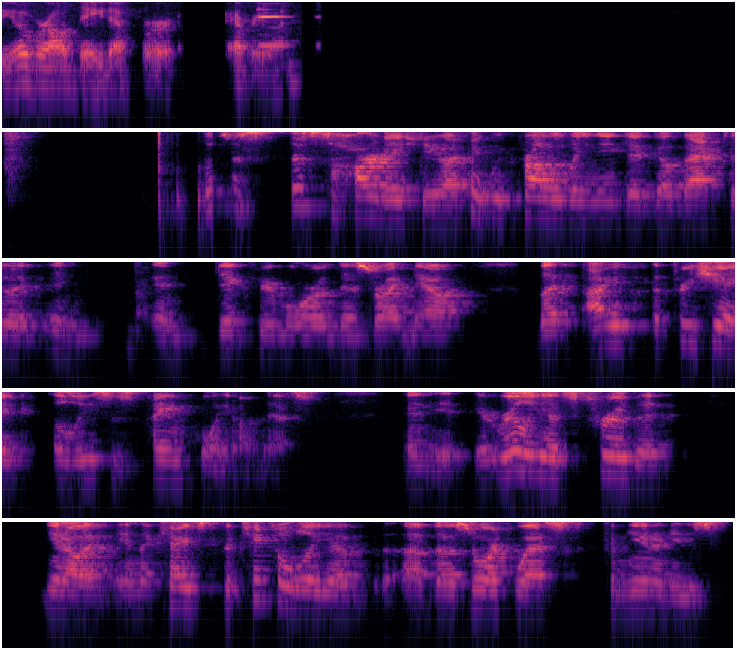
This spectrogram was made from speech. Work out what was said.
the overall data for everyone. This is, this is a hard issue. I think we probably need to go back to it and, and dig through more of this right now. But I appreciate Elise's pain point on this. And it, it really is true that, you know, in the case particularly of, of those Northwest communities,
